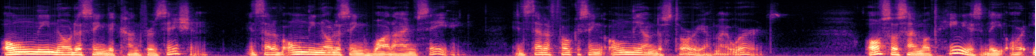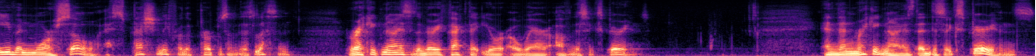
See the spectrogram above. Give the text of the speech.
only noticing the conversation instead of only noticing what I'm saying, instead of focusing only on the story of my words. Also simultaneously, or even more so, especially for the purpose of this lesson, recognize the very fact that you're aware of this experience. And then recognize that this experience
